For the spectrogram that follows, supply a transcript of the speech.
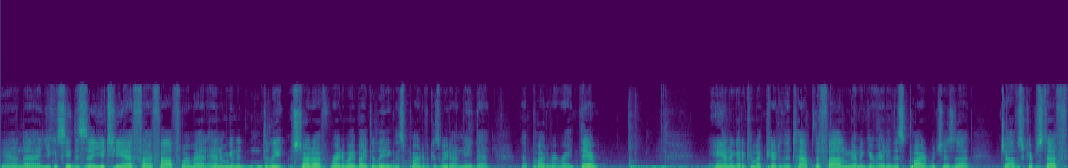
And uh, you can see this is a UTF uh, file format. And I'm going to delete, start off right away by deleting this part of it because we don't need that, that part of it right there. And I'm going to come up here to the top of the file. I'm going to get rid of this part, which is uh, JavaScript stuff.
